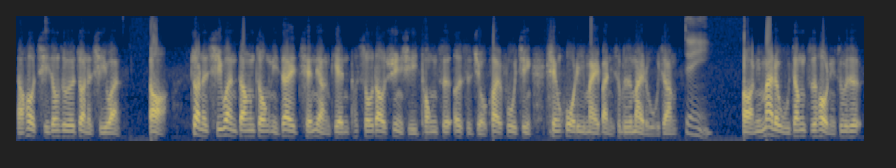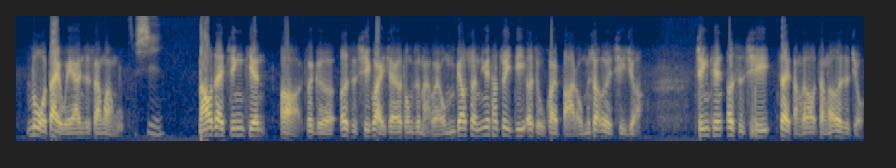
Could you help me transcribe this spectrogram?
然后其中是不是赚了七万？哦、赚了七万当中，你在前两天收到讯息通知，二十九块附近先获利卖一半，你是不是卖了五张？对，哦、你卖了五张之后，你是不是落袋为安是三万五？是，然后在今天啊，这个二十七块以下要通知买回来，我们不要算，因为它最低二十五块八了，我们算二十七就好。今天二十七再涨到涨到二十九，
